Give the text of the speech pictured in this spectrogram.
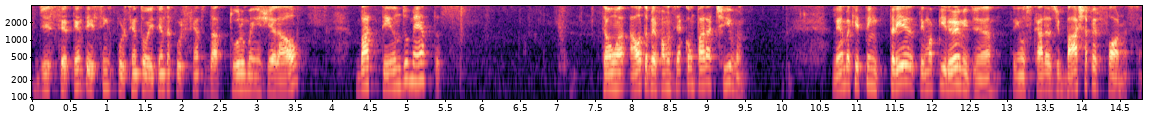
de 75% ou 80% da turma em geral, batendo metas. Então a alta performance é comparativa. Lembra que tem, três, tem uma pirâmide, né? Tem os caras de baixa performance.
